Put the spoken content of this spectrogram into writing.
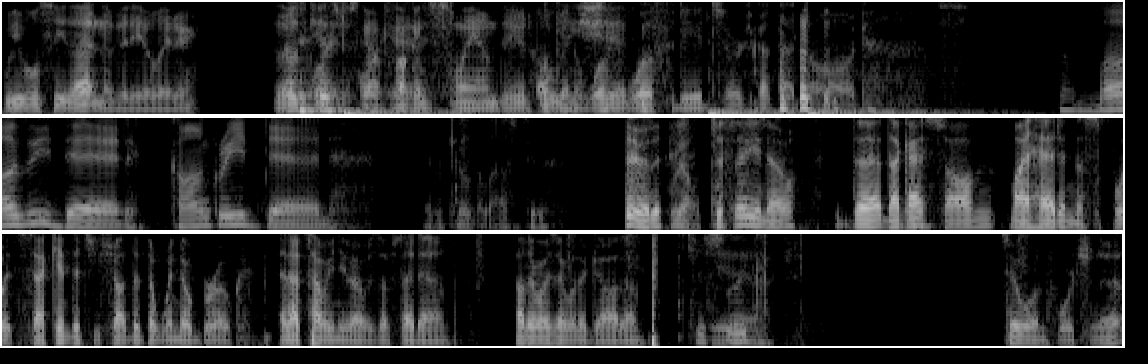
We will see that in the video later. Those Of kids just got 4K. fucking slammed, dude. Holy Fucking woof shit. woof, dude. George got that dog. Mozzie dead. Concrete dead. And killed the last two. Dude, We just thought so you know, the that guy Yeah. saw my head in the split second that you shot that the window broke, and that's how he knew I was upside down. Otherwise, I would have got him. Just like so unfortunate.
